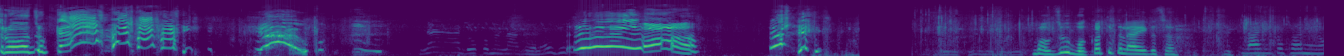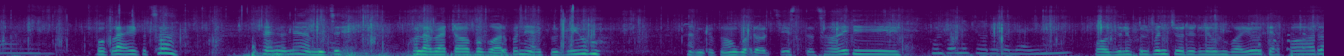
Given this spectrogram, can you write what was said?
ए कत्रो जुक्का। भाउजू भोक कतिको लागेको छ भोक लागेको छ फाइनली हामी चाहिँ खोलाबाट अब घर पनि आइपुग्यौँ हाम्रो गाउँघरहरू चाहिँ यस्तो छ है भाउजूले फुल पनि चोरेर ल्याउनु भयो त्यहाँ पर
